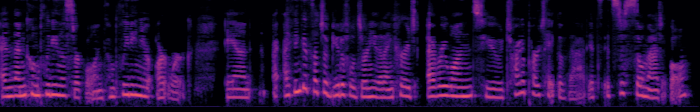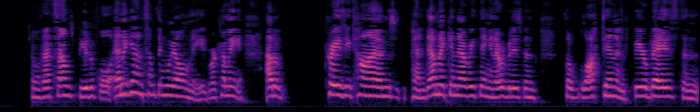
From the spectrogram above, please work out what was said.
and then completing the circle and completing your artwork. And I, I, think it's such a beautiful journey that I encourage everyone to try to partake of that. It's it's just so magical. Oh, that sounds beautiful. And again, something we all need. We're coming out of crazy times with the pandemic and everything, and everybody's been so locked in and fear based and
